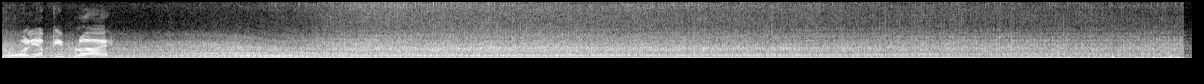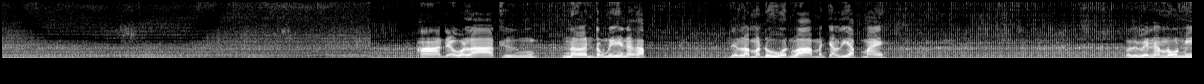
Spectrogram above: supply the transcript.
โอ้โห เรียบกริบเลย อ่า เดี๋ยวเวลาถึงเนินตรงนี้นะครับ เดี๋ยวเรามาดูกันว่ามันจะเรียบไหม บริเวณทางโน้นมี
